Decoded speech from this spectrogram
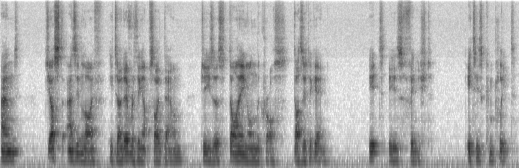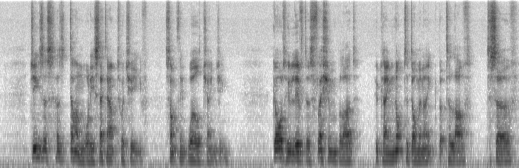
And just as in life he turned everything upside down, Jesus, dying on the cross, does it again. It is finished. It is complete. Jesus has done what he set out to achieve, something world changing. God who lived as flesh and blood, who came not to dominate but to love, to serve,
